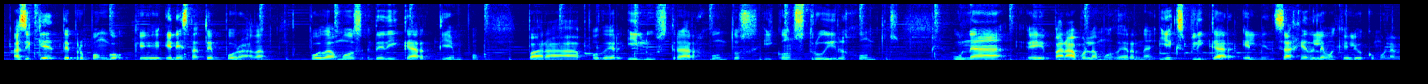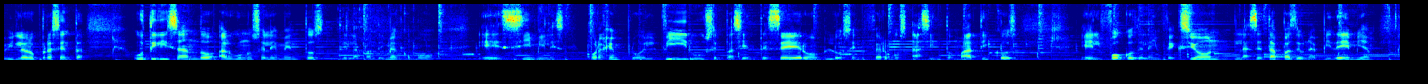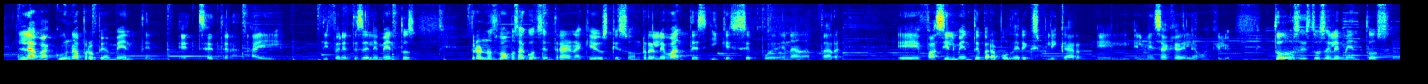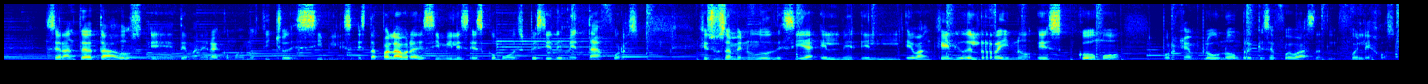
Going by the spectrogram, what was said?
Así que te propongo que en esta temporada podamos dedicar tiempo para poder ilustrar juntos y construir juntos una eh, parábola moderna y explicar el mensaje del Evangelio como la Biblia lo presenta, utilizando algunos elementos de la pandemia como eh, símiles. Por ejemplo, el virus, el paciente cero, los enfermos asintomáticos, el foco de la infección, las etapas de una epidemia, la vacuna propiamente, etc. Hay diferentes elementos, pero nos vamos a concentrar en aquellos que son relevantes y que se pueden adaptar eh, fácilmente para poder explicar el, mensaje del Evangelio. Todos estos elementos serán tratados eh, de manera, como hemos dicho, de símiles. Esta palabra de símiles es como especie de metáforas. Jesús a menudo decía, el, el Evangelio del reino es como, por ejemplo, un hombre que se fue, fue lejos.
